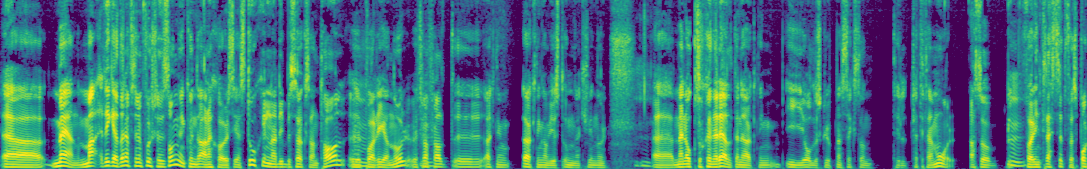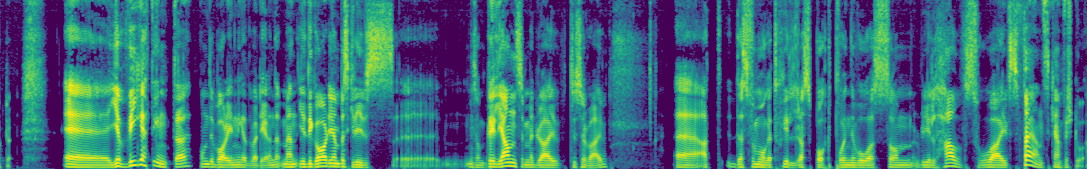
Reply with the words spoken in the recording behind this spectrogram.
Nej. Eh, men redan efter den första säsongen kunde arrangörer se en stor skillnad i besöksantal eh, Mm. på arenor, framförallt uh, ökning, ökning av just unga kvinnor. Eh, men också generellt en ökning i åldersgruppen 16 till 35 år, alltså Mm. för intresset för sporten. Eh, jag vet inte om det bara är nedvärderande, men i The Guardian beskrivs eh, liksom briljansen med Drive to Survive. Eh, att dess förmåga att skildra sport på en nivå som Real Housewives-fans kan förstå.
